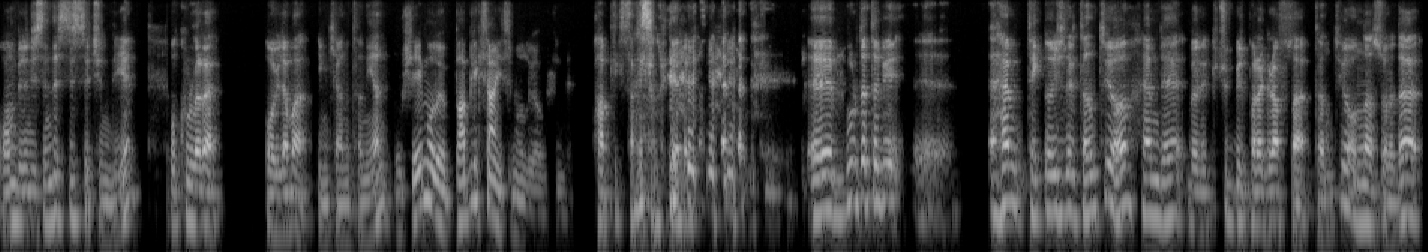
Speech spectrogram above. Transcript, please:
11.sini siz seçin diye okurlara oylama imkanı tanıyan. Bu şey mi oluyor? Public science mi oluyor bu şimdi? Public science oluyor evet. ee, burada tabii e, hem teknolojileri tanıtıyor hem de böyle küçük bir paragrafla tanıtıyor. Ondan sonra da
